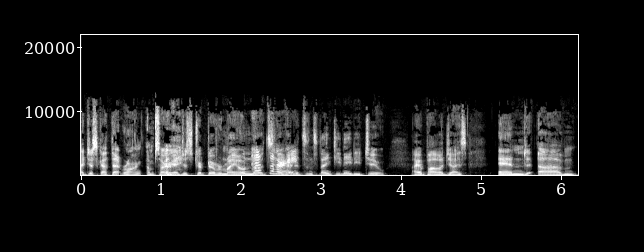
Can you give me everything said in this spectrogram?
I just got that wrong. I'm sorry. I just tripped over my own notes. All They've had it since 1982. I apologize. And um,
